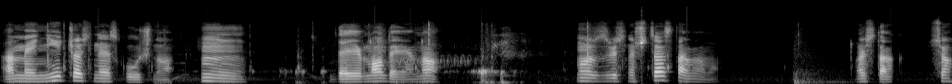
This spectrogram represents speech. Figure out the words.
А мені щось не скучно. Хм. Дивно, дивно. Ну, звісно ж, це ставимо. Ось так. Все.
